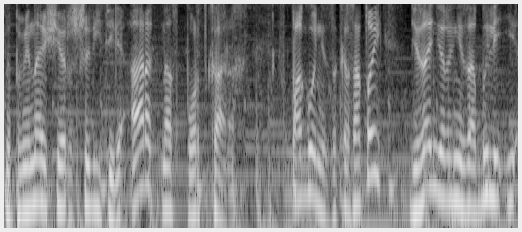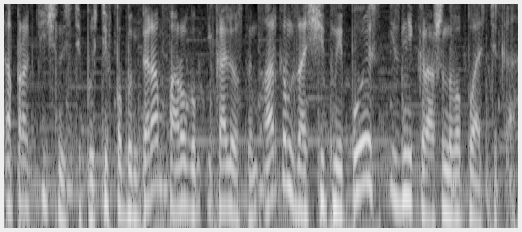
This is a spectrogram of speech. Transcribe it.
напоминающие расширители арок на спорткарах. В погоне за красотой дизайнеры не забыли и о практичности, пустив по бамперам, порогам и колесным аркам защитный пояс из некрашенного пластика.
